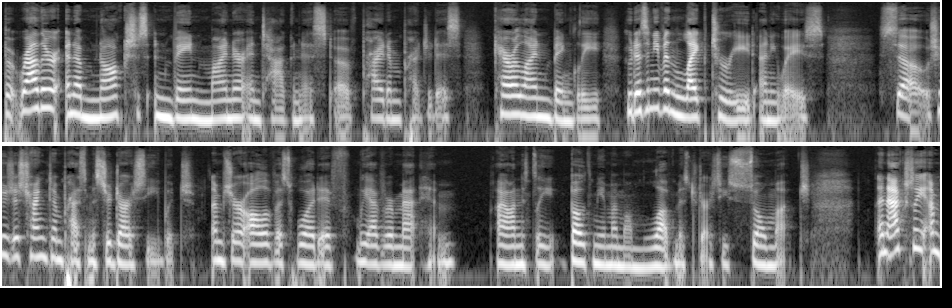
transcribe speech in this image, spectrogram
but rather an obnoxious and vain minor antagonist of Pride and Prejudice, Caroline Bingley, who doesn't even like to read, anyways. So she was just trying to impress Mr. Darcy, which I'm sure all of us would if we ever met him. I honestly, both me and my mom love Mr. Darcy so much. And actually, I'm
